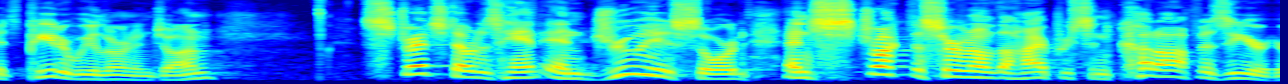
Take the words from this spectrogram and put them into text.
it's Peter, we learn in John, stretched out his hand and drew his sword and struck the servant of the high priest and cut off his ear.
